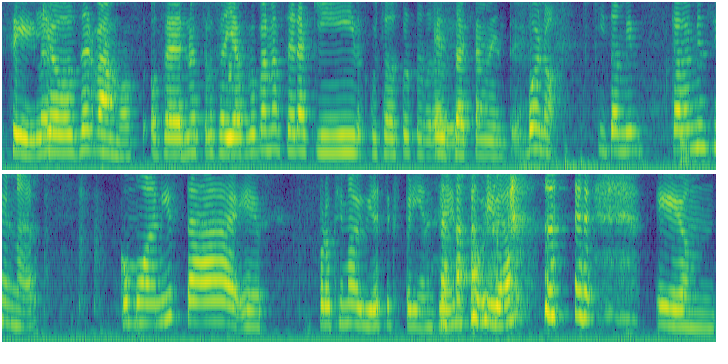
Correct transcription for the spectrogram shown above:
Sí, las... que observamos. O sea, nuestros hallazgos van a ser aquí. Escuchados por primera vez. Exactamente. Bueno, y también cabe mencionar, como Annie está eh, próxima a vivir esta experiencia en su vida, eh,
